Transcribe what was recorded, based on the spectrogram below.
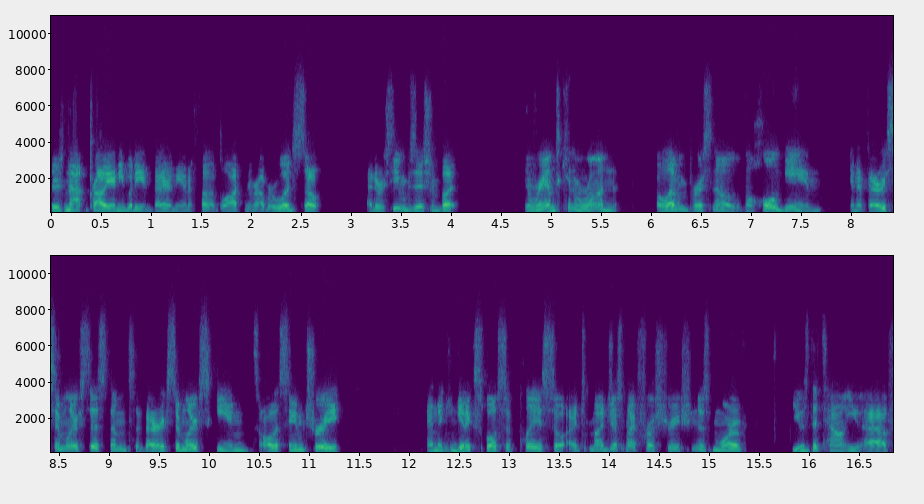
there's not probably anybody better in the NFL at blocking Robert Woods. So at a receiving position, but the Rams can run 11 personnel the whole game in a very similar system. It's a very similar scheme. It's all the same tree, and they can get explosive plays. So it's my just my frustration is more of use the talent you have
